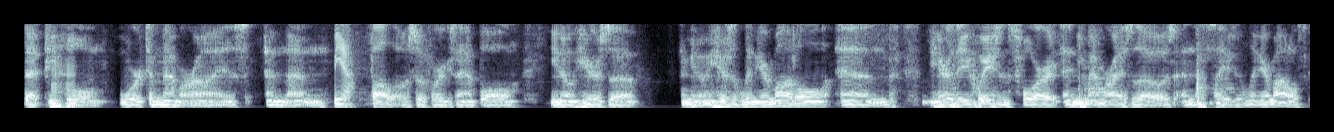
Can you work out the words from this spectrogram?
that mm-hmm. people mm-hmm. were to memorize and then yeah. follow. So, for example, you know, here's a you know, here's a linear model, and here are the equations for it, and you memorize those, and this is how you do linear models.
